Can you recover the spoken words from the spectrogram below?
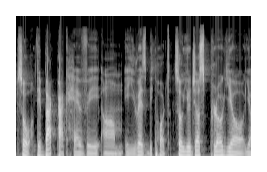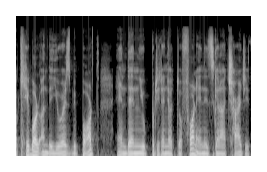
So the backpack have a um a USB port. So you just plug your your cable on the USB port and then you put it on your, your phone and it's gonna charge it.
